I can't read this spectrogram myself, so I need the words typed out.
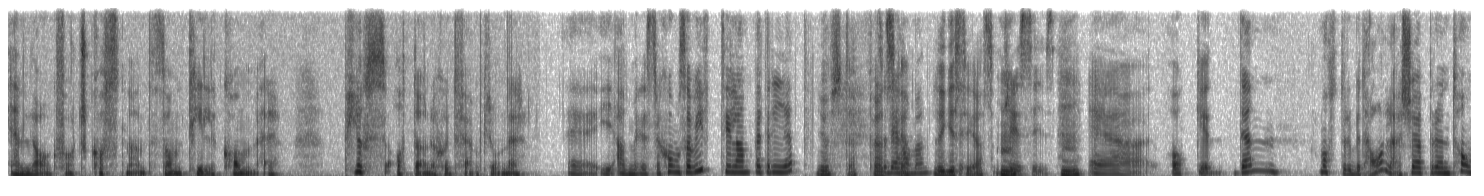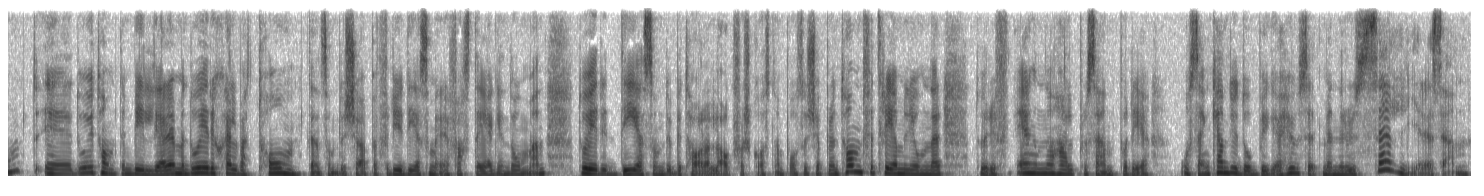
en lagfartskostnad som tillkommer. Plus 875 kronor eh, i administrationsavgift till Lantmäteriet. Just det, för att det ska registreras. Mm. Precis. Mm. Eh, och den måste du betala. Köper du en tomt, eh, då är tomten billigare men då är det själva tomten som du köper för det är det som är den fasta egendomen. Då är det det som du betalar lagfartskostnad på. Så köper du en tomt för 3 miljoner då är det 1,5 procent på det och sen kan du då bygga huset men när du säljer det sen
